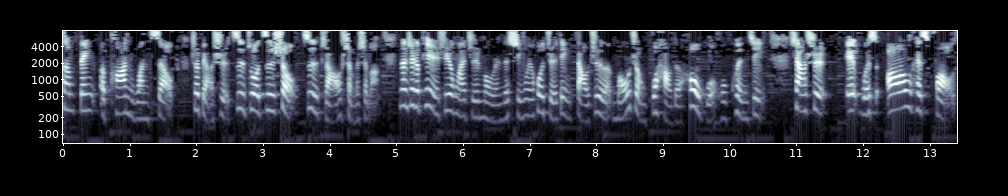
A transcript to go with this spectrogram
something upon oneself，这表示自作自受、自找什么什么。那这个片语是用来指某人的行为或决定导致了某种不好的后果或困境，像是 It was all his fault.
